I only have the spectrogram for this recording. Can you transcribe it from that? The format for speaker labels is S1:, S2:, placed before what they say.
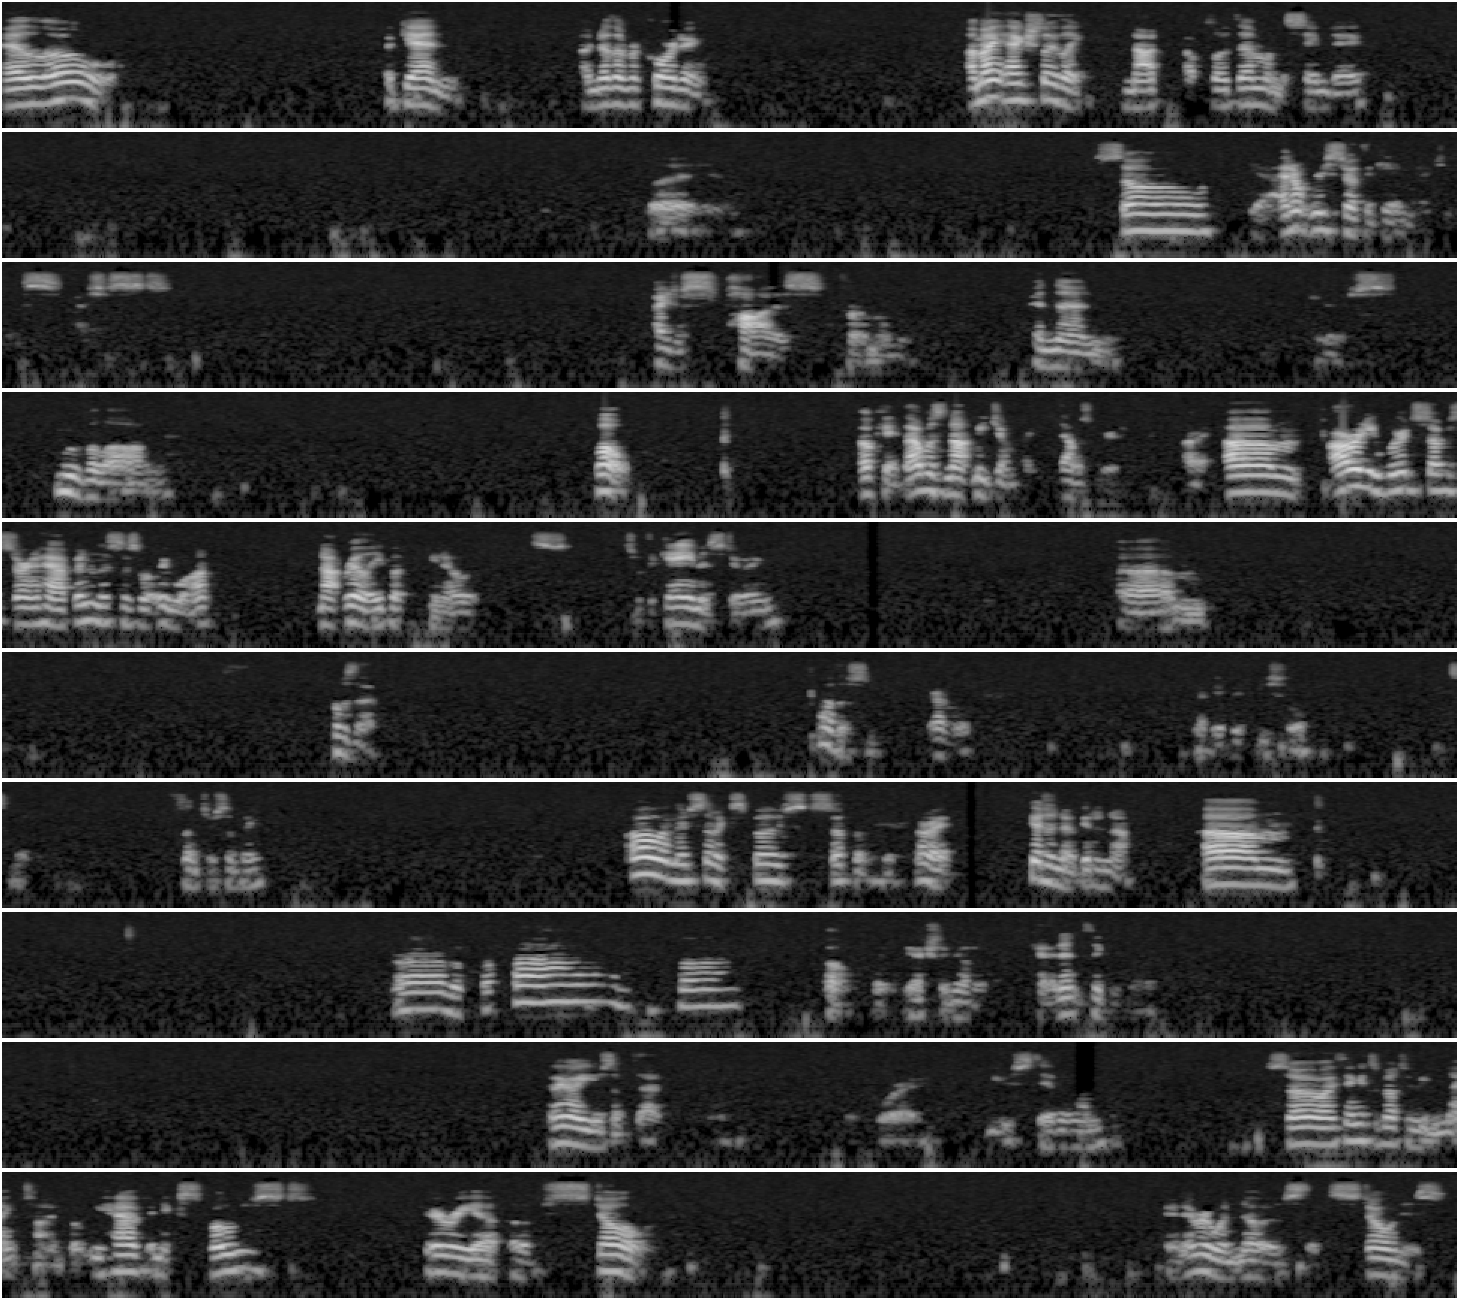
S1: Hello. Again, another recording. I might actually like not upload them on the same day. But so yeah, I don't restart the game when I do this. I just I just pause for a moment and then just move along. Whoa. Okay, that was not me jumping. That was weird. Alright, um, already weird stuff is starting to happen. This is what we want. Not really, but, you know, it's, it's what the game is doing. Um, what was that? Oh, there's some gravel. Might be a bit useful. Some like, flint or something. Oh, and there's some exposed stuff over here. Alright. Good to know, good to know. Um. Oh, wait, we actually got it. Okay, I didn't think about it. I think I'll use up that before I use the other one. So I think it's about to be nighttime, but we have an exposed area of stone. And everyone knows that stone is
